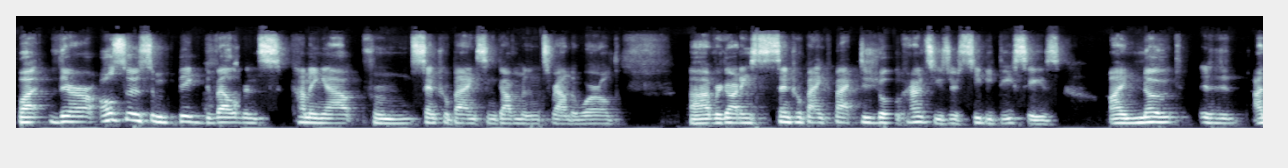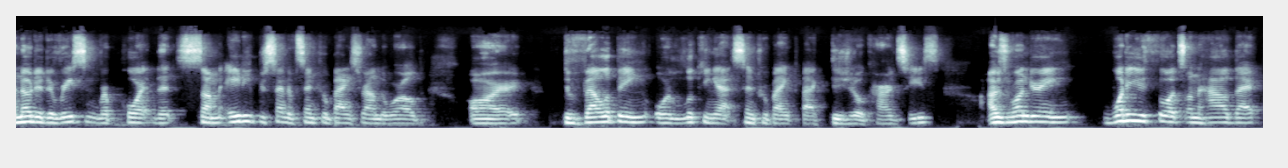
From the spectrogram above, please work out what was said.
But there are also some big developments coming out from central banks and governments around the world uh, regarding central bank backed digital currencies or CBDCs. I note I noted a recent report that some 80% of central banks around the world are developing or looking at central bank backed digital currencies. I was wondering, what are your thoughts on how that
